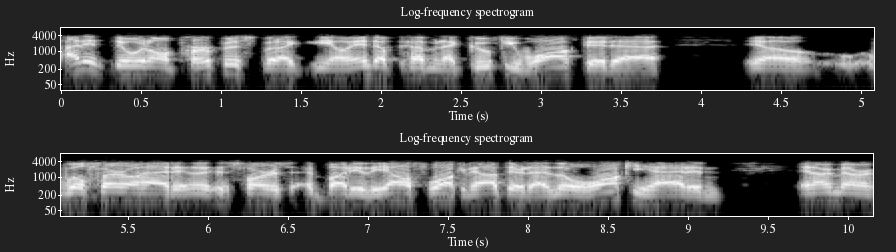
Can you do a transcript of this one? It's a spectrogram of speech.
I didn't do it on purpose, but I you know end up having that goofy walk that. uh you know, Will Ferrell had as far as Buddy the Elf walking out there, that little walk he had, and and I remember,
